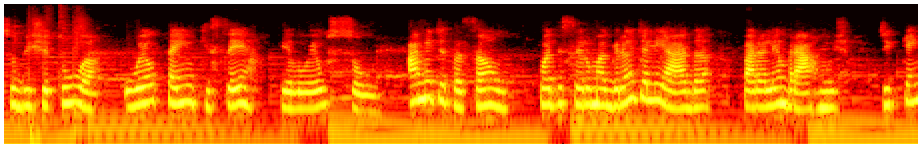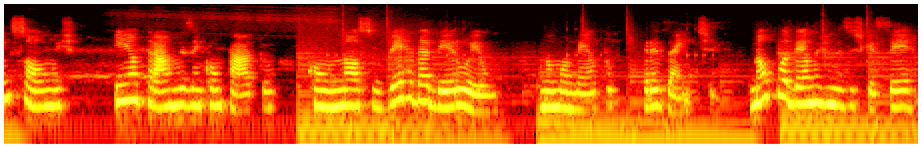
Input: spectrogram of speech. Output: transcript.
substitua o eu tenho que ser pelo eu sou. A meditação pode ser uma grande aliada para lembrarmos de quem somos e entrarmos em contato com o nosso verdadeiro eu no momento presente. Não podemos nos esquecer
